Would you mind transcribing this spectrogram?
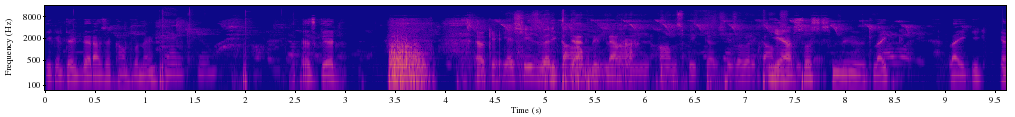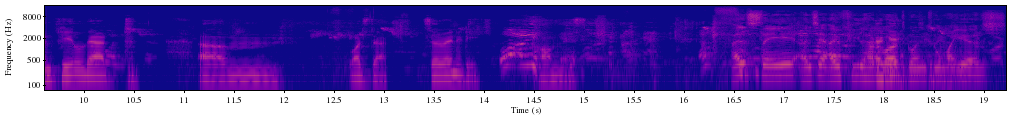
You can take that as a compliment. Thank you. That's good. Okay, yeah she's very speak calm calm calm speaker she's a very calm Yeah, so smooth. Like like you can feel that. Um, what's that? Serenity, calmness. I'll say I'll say I feel her Okay. words going through my ears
